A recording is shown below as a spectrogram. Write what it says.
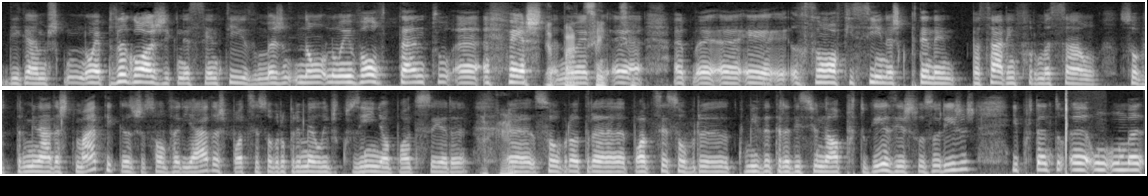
digamos, não é pedagógico nesse sentido, mas não, não envolve tanto a, a festa, a não é? Sim, é, é, é, são oficinas que pretendem passar informação sobre determinadas temáticas, são variadas, pode ser sobre o primeiro livro de cozinha ou pode ser okay. uh, sobre outra, pode ser sobre comida tradicional portuguesa e as suas origens, e portanto uh, uma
